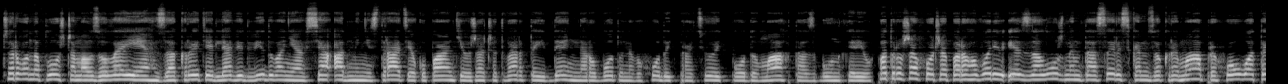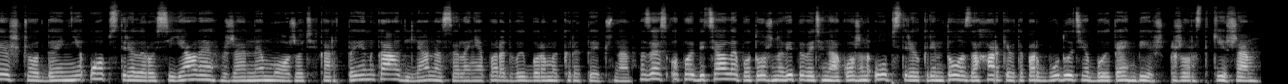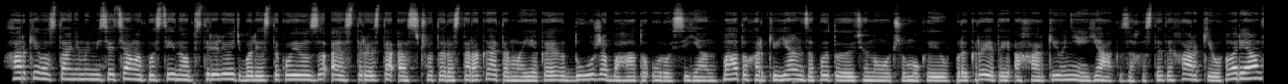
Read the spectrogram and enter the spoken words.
Червона площа мавзолеї закриті для відвідування. Вся адміністрація окупантів вже четвертий день на роботу не виходить, працюють по домах та з бункерів. Патрушев хоче переговорів із залужним та сирським. Зокрема, приховувати щоденні обстріли росіяни вже не можуть. Картинка для населення перед виборами критична. ЗСУ пообіцяли потужну відповідь на кожен обстріл. Крім того, за Харків тепер будуть бити більш жорсткіше. Харків останніми місяцями постійно обстрілюють балістикою з С-300, С-400 ракетами, яких дуже багато у росіян. Багато харків'ян запитують, ну чому Київ прикритий, а Харків ні. Як захистити Харків? Варіант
